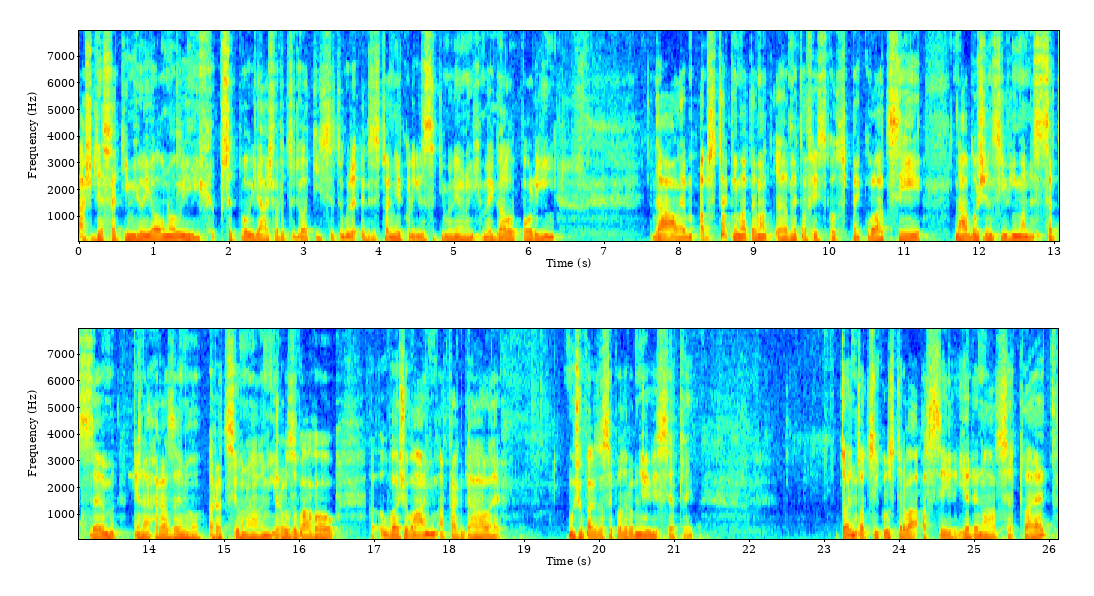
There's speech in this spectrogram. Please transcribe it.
až desetimilionových. Předpovídá, že v roce 2000 bude existovat několik desetimilionových megalopolí. Dále abstraktní matemat- metafyzickou spekulací, náboženství vnímané srdcem je nahrazeno racionální rozvahou, uvažováním a tak dále. Můžu pak zase podrobněji vysvětlit. Tento cyklus trvá asi 11 let,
